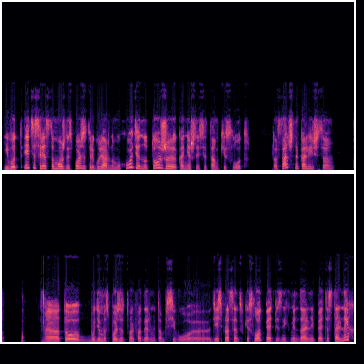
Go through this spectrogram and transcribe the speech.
И вот эти средства можно использовать в регулярном уходе, но тоже, конечно, если там кислот достаточное количество, то будем использовать в альфа-дерме там всего 10% э, кислот, 5 из них миндальные, 5 остальных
